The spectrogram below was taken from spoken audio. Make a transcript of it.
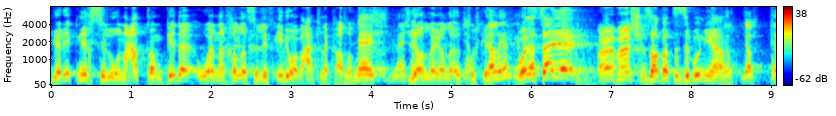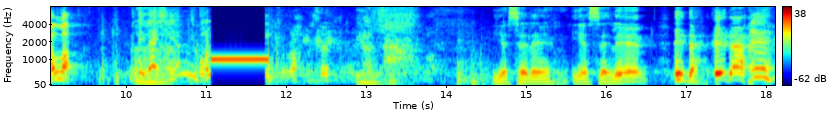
يا ريت نغسل ونعقم كده وأنا أخلص اللي في إيدي وأبعت لك على طول. ماشي ماشي. يلا يلا ادخل كده. يلا، يلا. ولا سيء آه باشا. ظبط الزبون يا يلا يلا يلا. ما تقلقش يا ابني بقول يلا. يا سلام يا سلام. إيه ده إيه ده؟ إيه؟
